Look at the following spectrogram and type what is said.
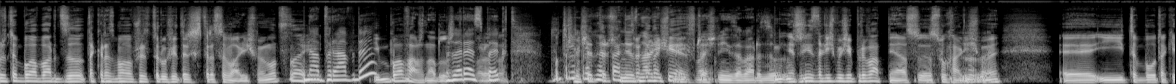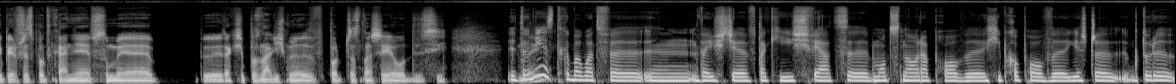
że to była bardzo taka rozmowa, przez którą się też stresowaliśmy mocno. I, Naprawdę? I była ważna dla nas. Że respekt? No, trochę, się też tak, nie znaliśmy tak wcześniej za bardzo. Nie, że nie znaliśmy się prywatnie, a słuchaliśmy. No tak. e, I to było takie pierwsze spotkanie w sumie, e, tak się poznaliśmy podczas naszej audycji. To no nie i... jest chyba łatwe wejście w taki świat y, mocno rapowy, hip-hopowy, jeszcze, który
